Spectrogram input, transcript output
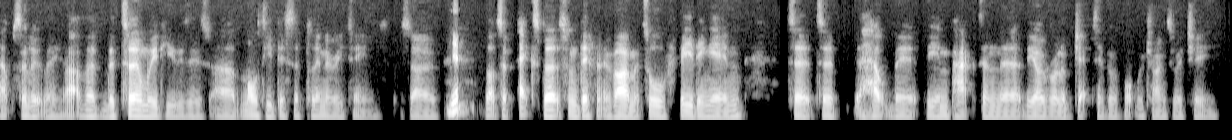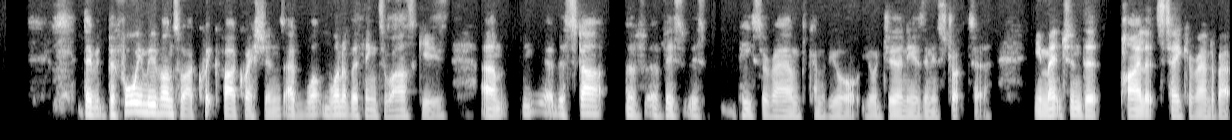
absolutely. Uh, the, the term we'd use is uh, multidisciplinary teams. So yeah. lots of experts from different environments all feeding in to, to help the, the impact and the, the overall objective of what we're trying to achieve. David, before we move on to our quick fire questions, I have one other thing to ask you. Um, at the start of, of this, this piece around kind of your, your journey as an instructor, you mentioned that pilots take around about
